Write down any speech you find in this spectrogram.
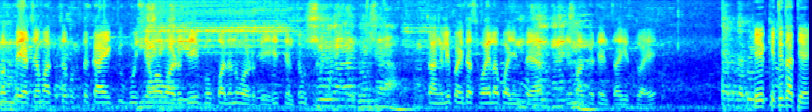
फक्त याच्या मागचं फक्त काय की गोसेवा वाढते गोपालन वाढते हे त्यांचं उद्दिष्ट चांगली पैदास व्हायला पाहिजे तयार. हे मागं त्यांचा हेतू आहे. हे किती जाती आहे?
